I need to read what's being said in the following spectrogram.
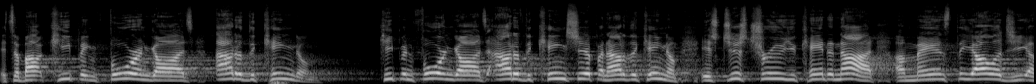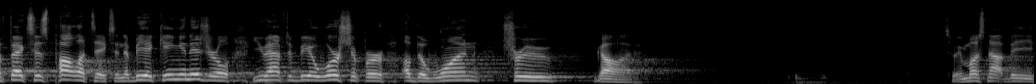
It's about keeping foreign gods out of the kingdom, keeping foreign gods out of the kingship and out of the kingdom. It's just true, you can't deny it. A man's theology affects his politics. And to be a king in Israel, you have to be a worshiper of the one true God. So he must not be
